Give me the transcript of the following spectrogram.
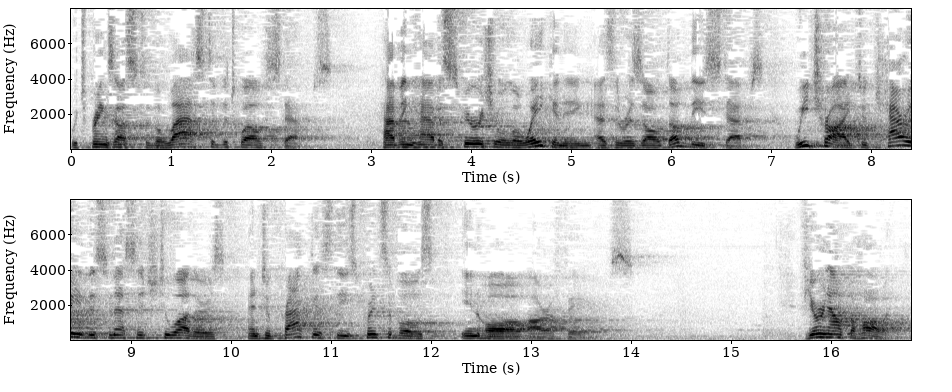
Which brings us to the last of the 12 steps. Having had a spiritual awakening as the result of these steps, we try to carry this message to others and to practice these principles in all our affairs. If you're an alcoholic,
